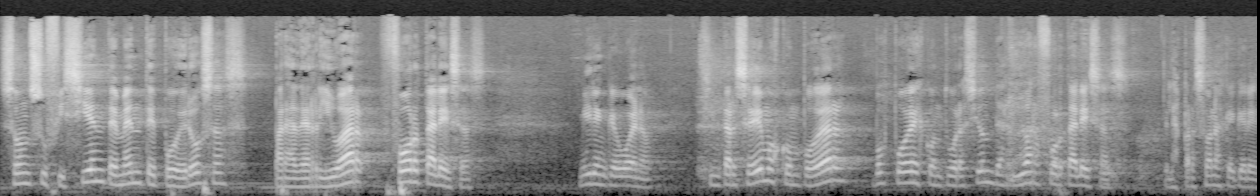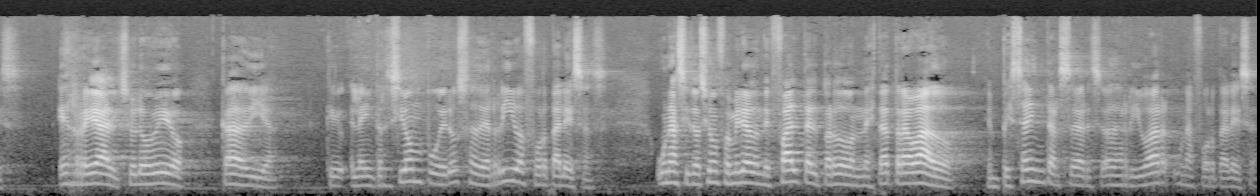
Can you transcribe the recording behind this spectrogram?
son suficientemente poderosas para derribar fortalezas. Miren qué bueno, si intercedemos con poder, vos podés con tu oración derribar fortalezas de las personas que querés. Es real, yo lo veo cada día que la intercesión poderosa derriba fortalezas. Una situación familiar donde falta el perdón, está trabado, empezar a interceder, se va a derribar una fortaleza.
